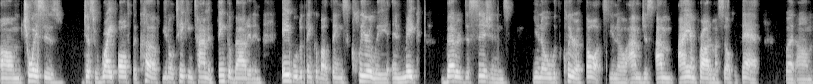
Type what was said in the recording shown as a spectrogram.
um, choices just right off the cuff, you know, taking time and think about it and able to think about things clearly and make better decisions, you know, with clearer thoughts. You know, I'm just I'm I am proud of myself of that. But um,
